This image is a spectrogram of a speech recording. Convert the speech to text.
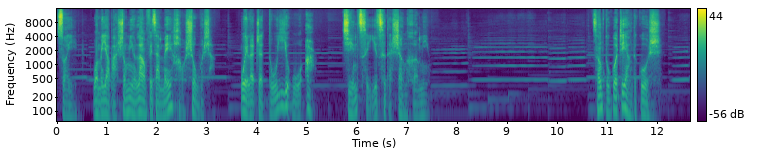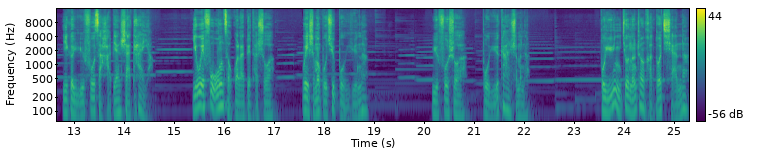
所以，我们要把生命浪费在美好事物上，为了这独一无二、仅此一次的生和命。曾读过这样的故事：一个渔夫在海边晒太阳，一位富翁走过来对他说：“为什么不去捕鱼呢？”渔夫说：“捕鱼干什么呢？捕鱼你就能挣很多钱呢。”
